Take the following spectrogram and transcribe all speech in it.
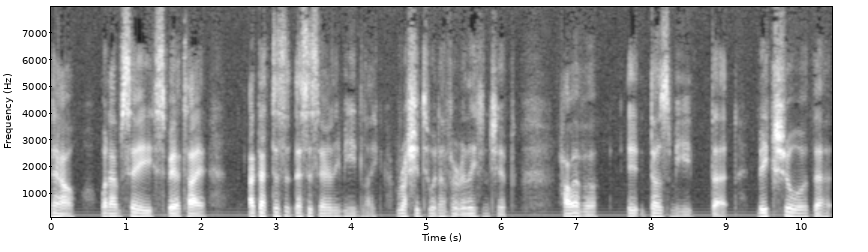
Now, when I'm saying spare tire, uh, that doesn't necessarily mean like rush into another relationship. However, it does mean that make sure that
